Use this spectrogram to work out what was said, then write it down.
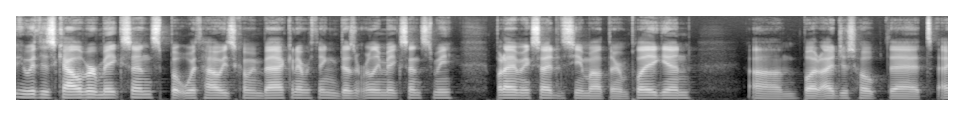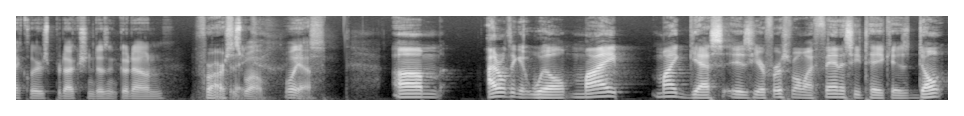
with his caliber makes sense, but with how he's coming back and everything doesn't really make sense to me. But I am excited to see him out there and play again. Um, but I just hope that Ekeler's production doesn't go down For our as sake. well. Well. Yes. Um, I don't think it will. My my guess is here. First of all, my fantasy take is don't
